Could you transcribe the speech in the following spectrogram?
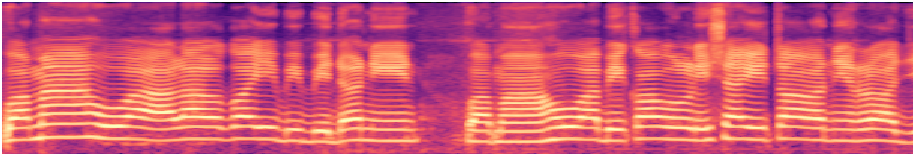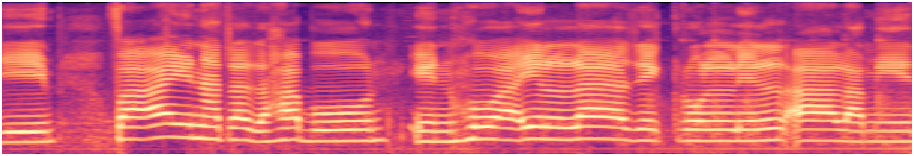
Wa ma huwa alal ghaibi bidanin wa ma huwa biqauli syaitonir rajim fa aina tadhhabun in huwa illa zikrul lil alamin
